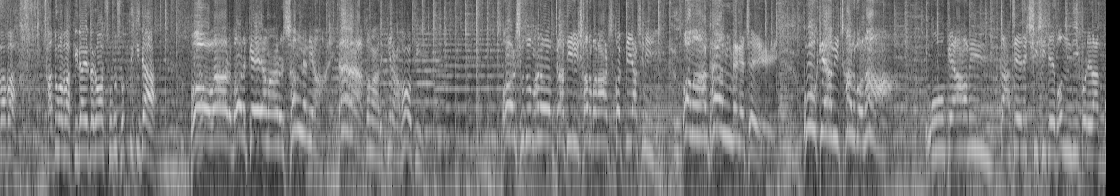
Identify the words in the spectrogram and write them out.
বাবা? সাধু বাবা কিরা এ জায়গা? শুভ সত্যি কিডা ও আর বরকে আমার সামনে নিয়ে আয়। দেখ আমার কিরামতি। ও শুধু মানব জাতির সর্বনাশ করতে আসেনি। আমার ধ্যান ভেঙেছে। ওকে আমি ছাড়বো না। ওকে আমি কাচের শিশিতে বন্দি করে রাখব।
